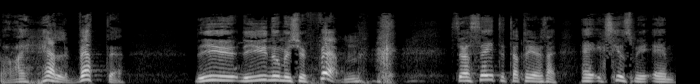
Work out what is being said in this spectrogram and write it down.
Bara, vad i helvete? Det är ju, det är ju nummer 25. Så jag säger till tatueraren så här, hey, excuse me, um,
